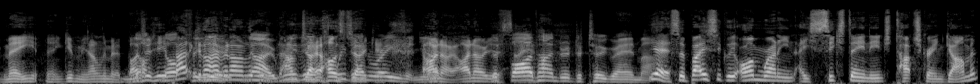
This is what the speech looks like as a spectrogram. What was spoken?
me, I mean, give me an unlimited budget Not- here, not Pat. Can I have an unlimited? No, I'm within, jo- I was joking. reason. you I know, I know. The you're saying. 500 to 2 grand mark. Yeah, so basically, I'm running a 16 inch touchscreen Garmin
